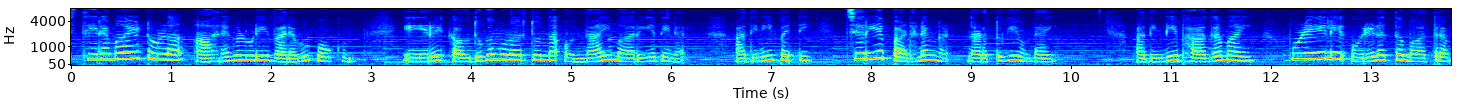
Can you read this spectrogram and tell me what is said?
സ്ഥിരമായിട്ടുള്ള ആനകളുടെ വരവ് പോക്കും ഏറെ കൗതുകമുണർത്തുന്ന ഒന്നായി മാറിയതിനാൽ അതിനെപ്പറ്റി ചെറിയ പഠനങ്ങൾ നടത്തുകയുണ്ടായി. അതിന്റെ ഭാഗമായി പുഴയിലെ ഒരിടത്ത് മാത്രം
